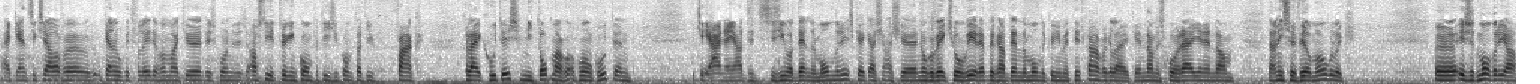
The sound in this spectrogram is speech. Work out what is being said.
hij kent zichzelf, eh, we kennen ook het verleden van Mathieu. Het is gewoon, dus als hij terug in competitie komt, dat hij vaak gelijk goed is. Niet top, maar gewoon goed. En Ik zeg, ja, nou ja, het is te zien wat Dendermonde is. Kijk, als je, als je nog een week zo'n weer hebt, dan gaat Dendermonde kun je met dit gaan vergelijken. En dan is het gewoon rijden en dan, dan is er veel mogelijk. Eh, is het modder, ja,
